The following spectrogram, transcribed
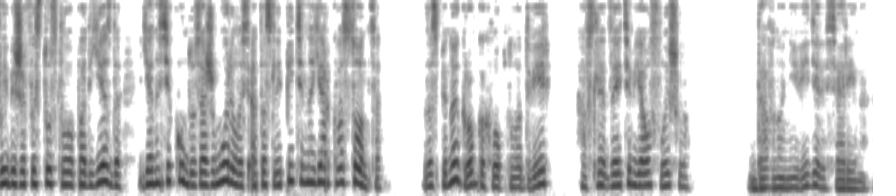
Выбежав из тусклого подъезда, я на секунду зажмурилась от ослепительно яркого солнца. За спиной громко хлопнула дверь, а вслед за этим я услышала. «Давно не виделись, Арина».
